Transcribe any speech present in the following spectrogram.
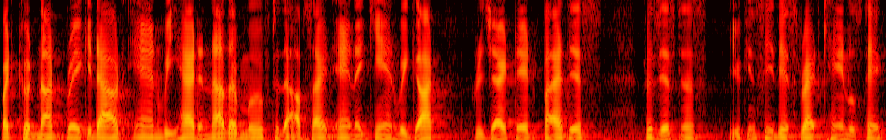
but could not break it out and we had another move to the upside and again we got rejected by this resistance. You can see this red candlestick.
